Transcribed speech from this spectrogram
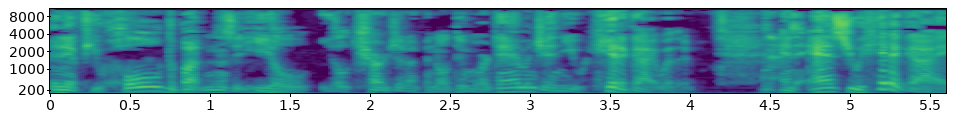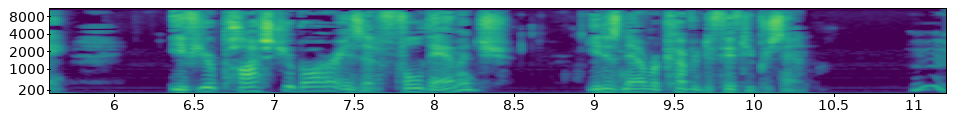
and if you hold the buttons, he'll you'll charge it up and it'll do more damage, and you hit a guy with it. Nice. And as you hit a guy, if your posture bar is at full damage, it is now recovered to fifty percent. Hmm.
